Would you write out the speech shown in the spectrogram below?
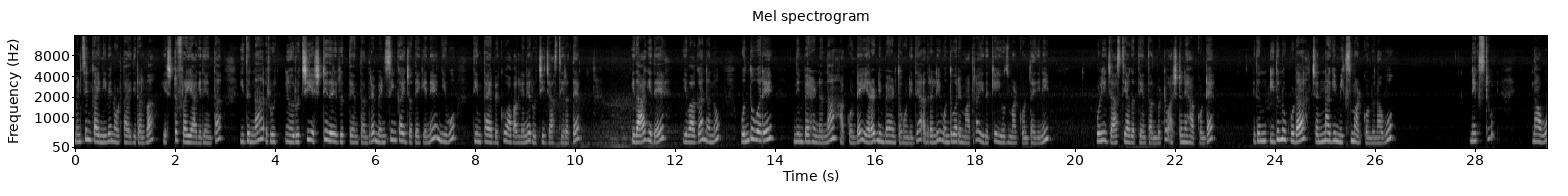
ಮೆಣಸಿನ್ಕಾಯಿ ನೀವೇ ನೋಡ್ತಾ ಇದ್ದೀರಲ್ವ? ಎಷ್ಟು ಫ್ರೈ ಆಗಿದೆ ಅಂತ. ಇದನ್ನು ರುಚಿ ಎಷ್ಟಿದೆ ಇರುತ್ತೆ ಅಂತಂದರೆ ಮೆಣಸಿನ್ಕಾಯಿ ಜೊತೆಗೇ ನೀವು ತಿಂತಾ ಇರಬೇಕು. ಆವಾಗಲೇ ರುಚಿ ಜಾಸ್ತಿ ಇರುತ್ತೆ. ಇದಾಗಿದೆ. ಇವಾಗ ನಾನು ಒಂದೂವರೆ ನಿಂಬೆಹಣ್ಣನ್ನು ಹಾಕ್ಕೊಂಡೆ. ಎರಡು ನಿಂಬೆಹಣ್ಣು ತೊಗೊಂಡಿದ್ದೆ. ಅದರಲ್ಲಿ ಒಂದೂವರೆ ಮಾತ್ರ ಇದಕ್ಕೆ ಯೂಸ್ ಮಾಡ್ಕೊತಾ ಇದ್ದೀನಿ. ಹುಳಿ ಜಾಸ್ತಿ ಆಗುತ್ತೆ ಅಂತ ಅಂದ್ಬಿಟ್ಟು ಅಷ್ಟನ್ನೇ ಹಾಕ್ಕೊಂಡೆ. ಇದನ್ನು ಇದನ್ನು ಕೂಡ ಚೆನ್ನಾಗಿ ಮಿಕ್ಸ್ ಮಾಡಿಕೊಂಡು ನಾವು ನೆಕ್ಸ್ಟು ನಾವು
